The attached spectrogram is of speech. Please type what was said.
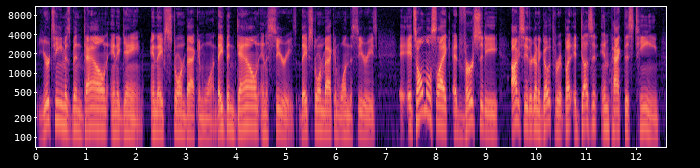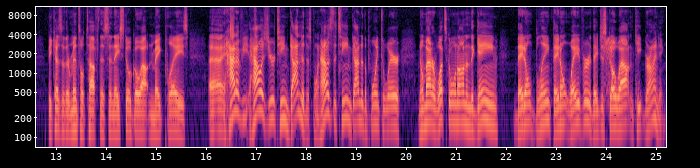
your team has been down in a game and they've stormed back and won. They've been down in a series, they've stormed back and won the series. It's almost like adversity. Obviously, they're going to go through it, but it doesn't impact this team because of their mental toughness, and they still go out and make plays. Uh, how have you? How has your team gotten to this point? How has the team gotten to the point to where no matter what's going on in the game, they don't blink, they don't waver, they just go out and keep grinding?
